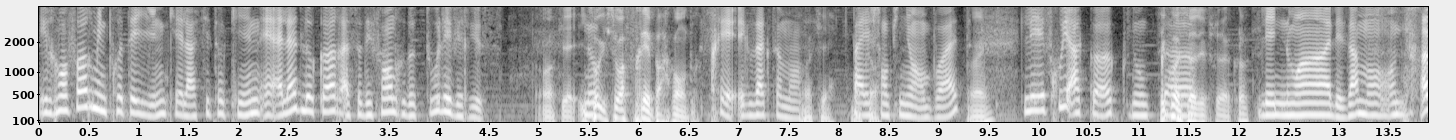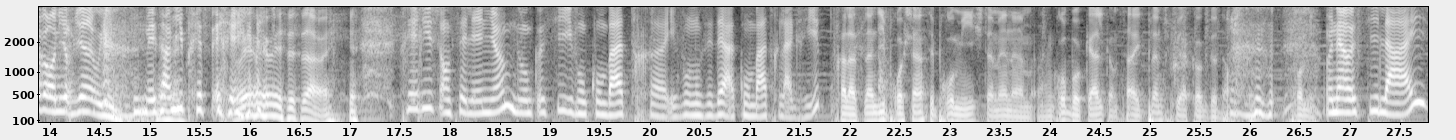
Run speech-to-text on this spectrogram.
ils renforcent une protéine qui est la cytokine et elle aide le corps à se défendre de tous les virus. Ok, il faut qu'il soit frais par contre. Frais, exactement. Ok. Pas les champignons en boîte. Ouais. Les fruits à coque, donc C'est quoi euh, ça, les fruits à coque? les noix, les amandes, Ah, bah on y revient, oui. mes amis préférés. oui, oui, oui, c'est ça, ouais. très riches en sélénium, donc aussi ils vont combattre, euh, ils vont nous aider à combattre la grippe. Ce lundi prochain, c'est promis, je t'amène un, un gros bocal comme ça avec plein de fruits à coque dedans. promis. On a aussi l'ail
